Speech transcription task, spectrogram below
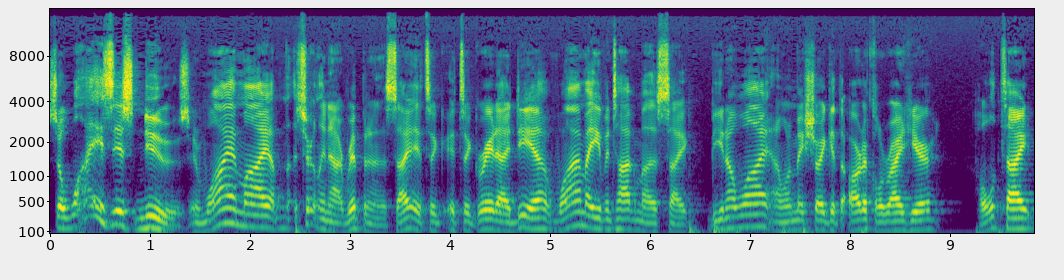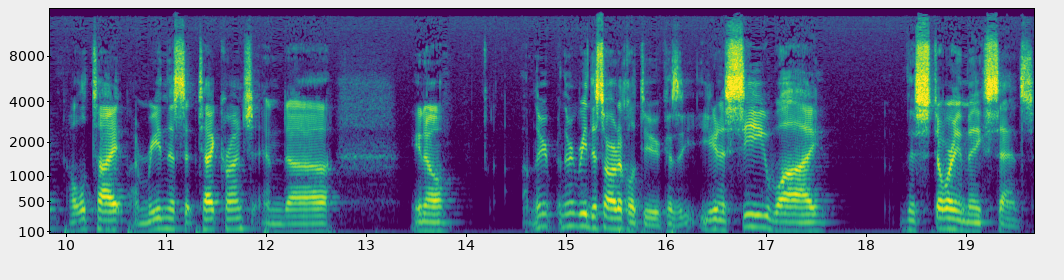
So why is this news? And why am I, I'm certainly not ripping on the site. It's a, it's a great idea. Why am I even talking about this site? But you know why? I want to make sure I get the article right here. Hold tight, hold tight. I'm reading this at TechCrunch and, uh, you know, let me, let me read this article to you because you're going to see why this story makes sense.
